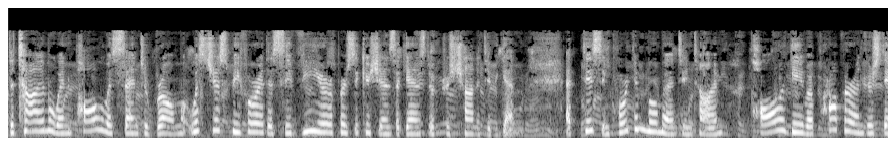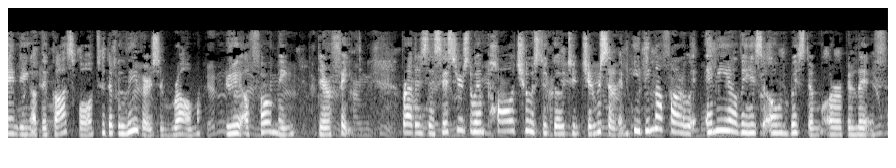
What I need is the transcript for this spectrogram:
The time when Paul was sent to Rome was just before the severe persecutions against Christianity began. At this important moment in time, Paul gave a proper understanding of the gospel to the believers in Rome, reaffirming their faith. Brothers and sisters, when Paul chose to go to Jerusalem, he did not follow any of his own wisdom or belief.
